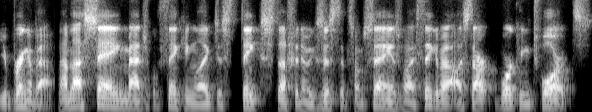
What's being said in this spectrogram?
you bring about. Now, I'm not saying magical thinking like just think stuff into existence. What I'm saying is what I think about, I start working towards.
